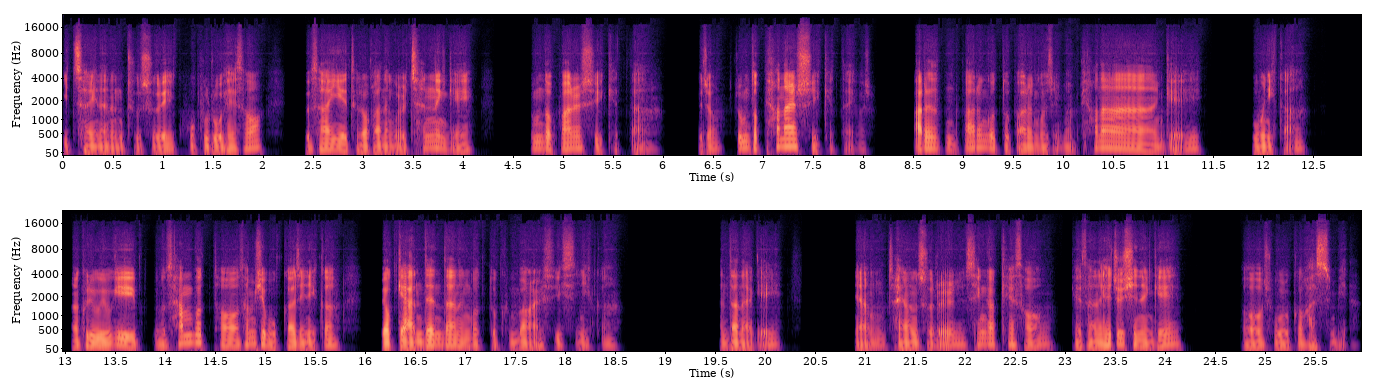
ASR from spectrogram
2 차이 나는 두 수의 곱으로 해서 그 사이에 들어가는 걸 찾는 게 좀 더 빠를 수 있겠다. 그죠? 좀 더 편할 수 있겠다 이거죠. 빠른 빠른 것도 빠른 거지만 편한 게 좋으니까. 아, 그리고 여기 3부터 35까지니까 몇 개 안 된다는 것도 금방 알 수 있으니까 간단하게 그냥 자연수를 생각해서 계산해 주시는 게 더 좋을 것 같습니다.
